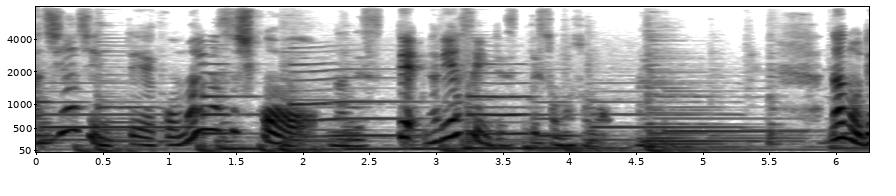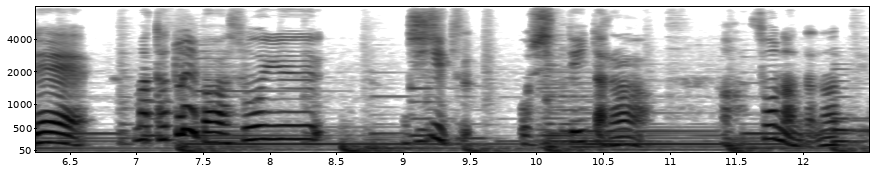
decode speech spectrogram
アジア人ってこうマイナス思考なんですってなりやすいんですってそもそも。なので、まあ、例えばそういう事実を知っていたらあそうなんだなって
